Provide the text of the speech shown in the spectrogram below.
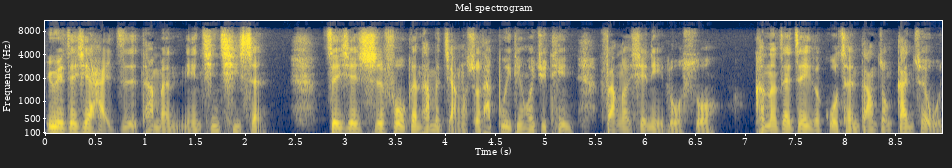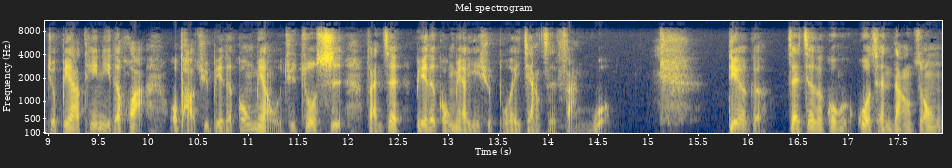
因为这些孩子他们年轻气盛，这些师傅跟他们讲的时候，他不一定会去听，反而嫌你啰嗦。可能在这个过程当中，干脆我就不要听你的话，我跑去别的宫庙，我去做事，反正别的宫庙也许不会这样子烦我。第二个。在这个过过程当中，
